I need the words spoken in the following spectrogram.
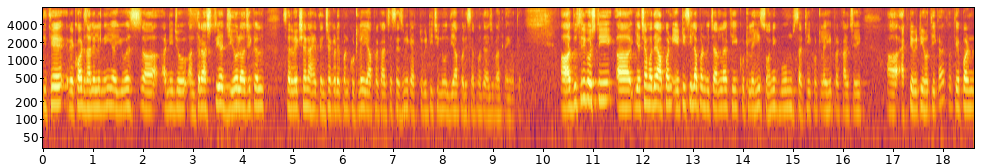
तिथे रेकॉर्ड झालेले नाही. या यू एस आणि जो आंतरराष्ट्रीय जिओलॉजिकल सर्वेक्षण आहे त्यांच्याकडे पण कुठल्याही या प्रकारचे सेझमिक ॲक्टिव्हिटीची नोंद या परिसरमध्ये अजिबात नाही होते. दुसरी गोष्टी याच्यामध्ये आपण ए टी सीला पण विचारलं की कुठलेही सोनिक बूमसाठी कुठल्याही प्रकारची ॲक्टिव्हिटी होती का? तर ते पण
